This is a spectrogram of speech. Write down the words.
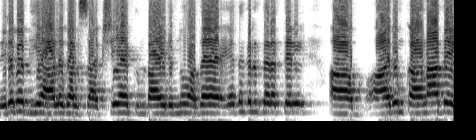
നിരവധി ആളുകൾ സാക്ഷിയായിട്ടുണ്ടായിരുന്നു. അത് ഏതെങ്കിലും തരത്തിൽ ആരും കാണാതെ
